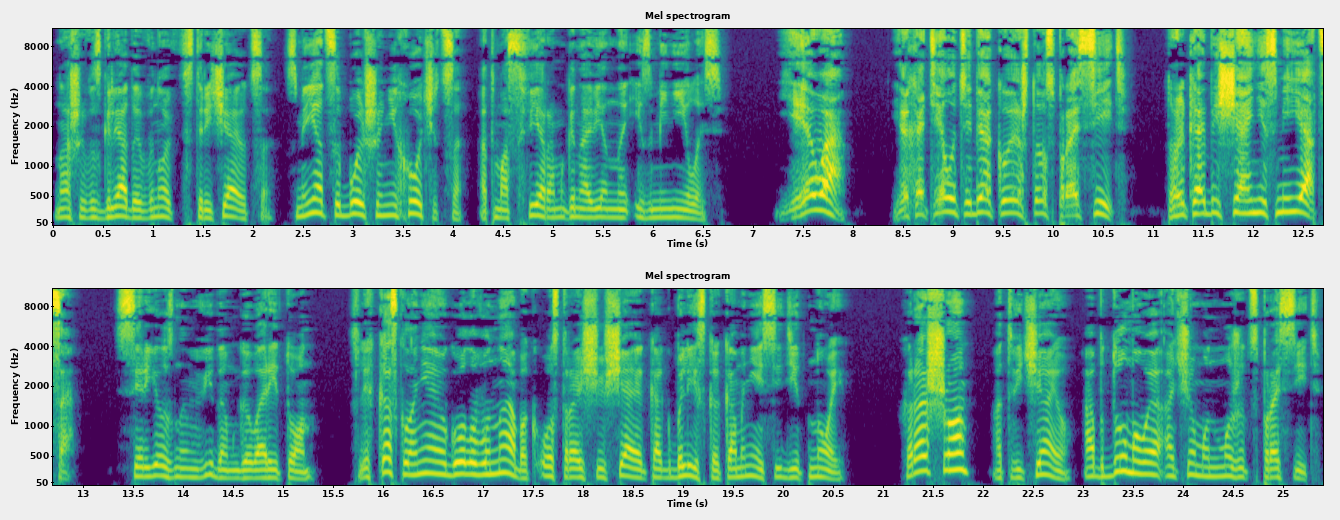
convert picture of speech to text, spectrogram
Наши взгляды вновь встречаются. Смеяться больше не хочется. Атмосфера мгновенно изменилась. «Ева, я хотел у тебя кое-что спросить. Только обещай не смеяться!» С серьезным видом говорит он. Слегка склоняю голову на бок, остро ощущая, как близко ко мне сидит Ной. «Хорошо», — отвечаю, обдумывая, о чем он может спросить.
